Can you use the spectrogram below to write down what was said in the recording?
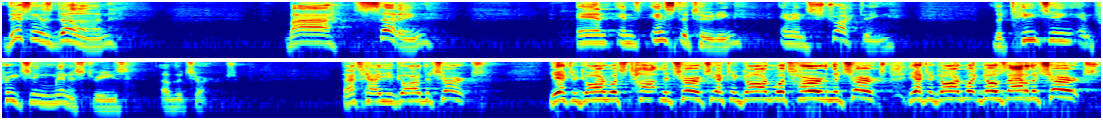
This is done by setting and instituting and instructing the teaching and preaching ministries of the church. That's how you guard the church. You have to guard what's taught in the church. You have to guard what's heard in the church. You have to guard what goes out of the church.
